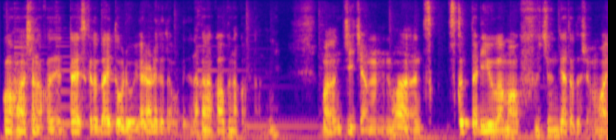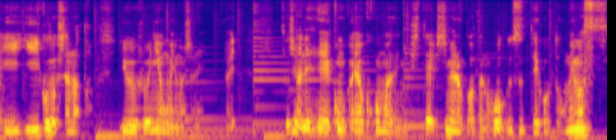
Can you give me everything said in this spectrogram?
この話の中で大輔と大統領をやられてたわけで、なかなか危なかったんでね。まあ、じいちゃん、まあ、作った理由はまあ、不純であったとしても、まあいい、いいことをしたなというふうに思いましたね。はい。それじゃあね、えー、今回はここまでにして、締めのパートの方、移っていこうと思います。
